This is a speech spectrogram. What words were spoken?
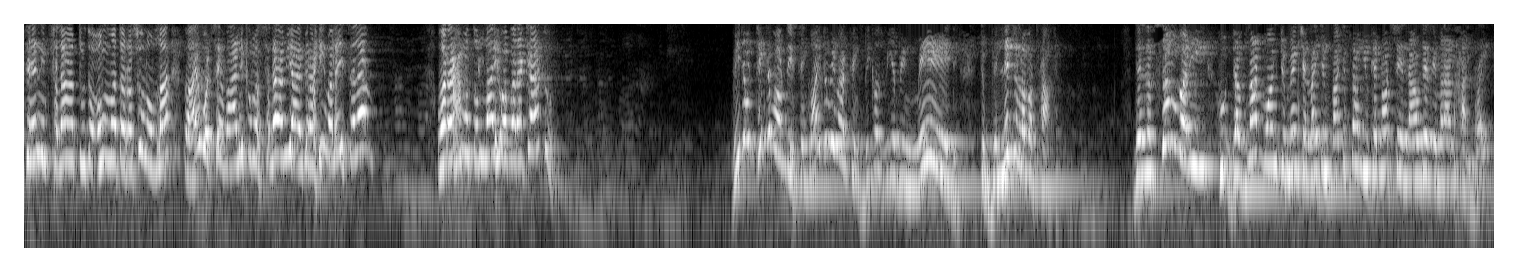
turning salam to the ummah of Rasulullah, so I would say wa alaikum assalam ya Ibrahim alayhi salam. Wa rahmatullahi wa barakatuh. We don't think about these things. Why do we not think? Because we have been made to belittle our prophet. There's a somebody who does not want to mention, like in Pakistan, you cannot say nowadays Imran Khan, right?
